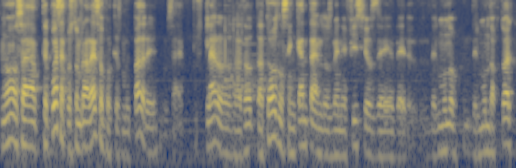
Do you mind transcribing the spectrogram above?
No, o sea, te puedes acostumbrar a eso porque es muy padre. O sea, pues claro, a, todos nos encantan los beneficios del, mundo, del mundo actual.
